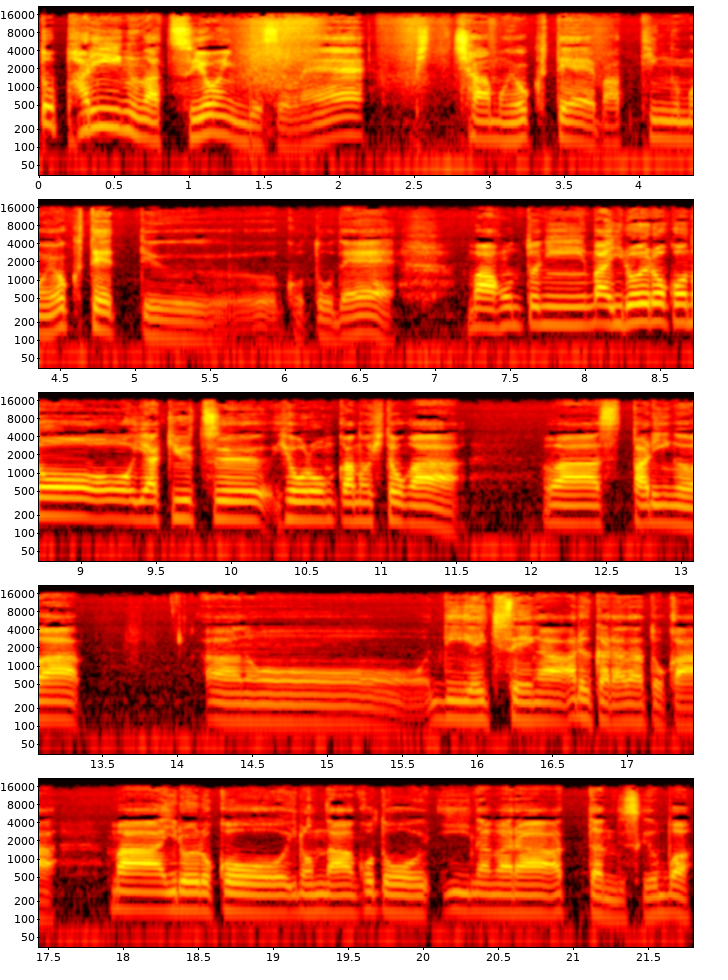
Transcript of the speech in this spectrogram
とパリーグが強いんですよね。ピッチャーも良くて、バッティングも良くてっていうことで、まあ本当に、まあいろいろこの野球通評論家の人が、まあ、パリーグは、あの、DH 制があるからだとか、まあ、いろいろこう、いろんなことを言いながらあったんですけど、まあ、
